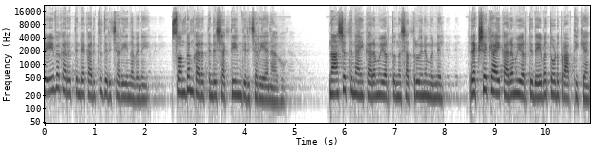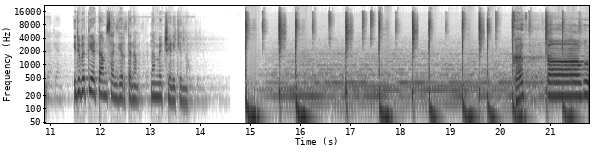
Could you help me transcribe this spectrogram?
ദൈവകരത്തിന്റെ കരുത്ത് തിരിച്ചറിയുന്നവനെ സ്വന്തം കരത്തിന്റെ ശക്തിയും തിരിച്ചറിയാനാകൂ. നാശത്തിനായി കരമുയർത്തുന്ന ശത്രുവിന് മുന്നിൽ രക്ഷയ്ക്കായി കരമുയർത്തി ദൈവത്തോട് പ്രാർത്ഥിക്കാൻ ഇരുപത്തിയെട്ടാം സങ്കീർത്തനം നമ്മെ ക്ഷണിക്കുന്നു. കർത്താവു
